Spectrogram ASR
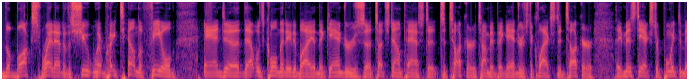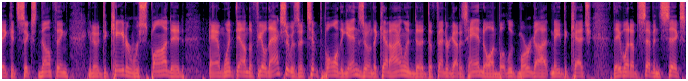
the Bucks right out of the chute went right down the field, and uh, that was culminated by McAndrews uh, touchdown pass to, to Tucker, Tommy McAndrews to Claxton Tucker. They missed the extra point to make it six nothing. You know, Decatur responded and went down the field. Actually, it was a tipped ball in the end zone. The Kent Island uh, defender got his hand on, but Luke Murgott made the catch. They went up seven six.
